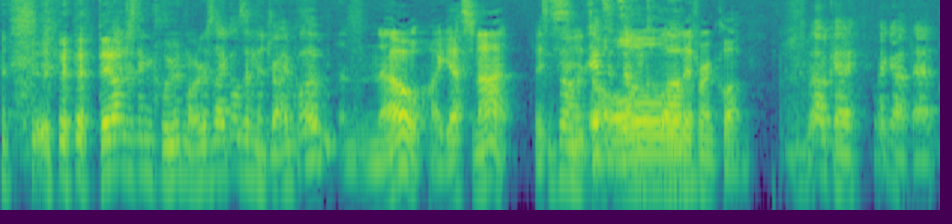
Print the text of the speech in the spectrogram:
They don't just include motorcycles in the Drive Club. no, I guess not. It's, its own- it's a it's its own whole club. different club. Okay, I got that.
